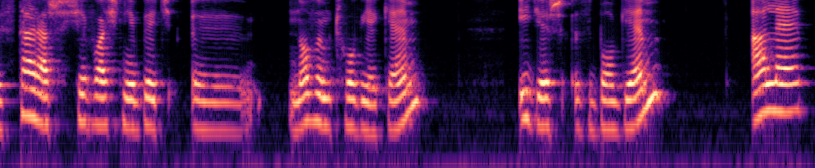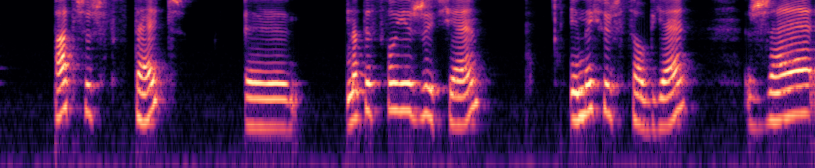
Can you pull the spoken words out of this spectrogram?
y, starasz się właśnie być y, nowym człowiekiem, idziesz z Bogiem, ale patrzysz wstecz na te swoje życie i myślisz sobie, że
